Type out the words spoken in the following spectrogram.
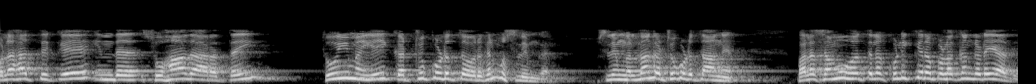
உலகத்துக்கே இந்த சுகாதாரத்தை தூய்மையை கற்றுக் கொடுத்தவர்கள் முஸ்லிம்கள். முஸ்லிம்கள் தான் கற்றுக் கொடுத்தாங்க. பல சமூகத்தில் குளிக்கிற பழக்கம் கிடையாது.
